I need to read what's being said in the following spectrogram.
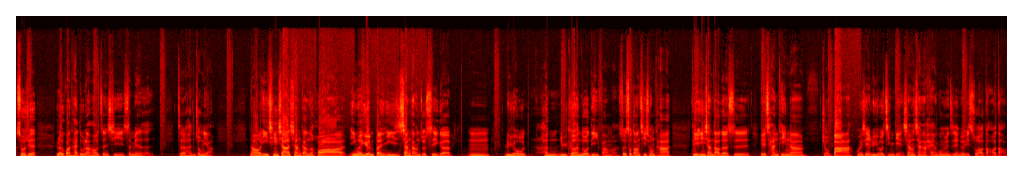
所以我觉得乐观态度，然后珍惜身边的人，这很重要。然后疫情下香港的话，因为原本疫香港就是一个嗯旅游很旅客很多的地方嘛，所以首当其冲，它第一影响到的是一些餐厅啊、酒吧啊，或一些旅游景点，像香港海洋公园之前就一说要倒要倒，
